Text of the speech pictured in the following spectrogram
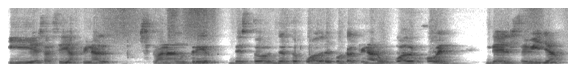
Y es así, al final se van a nutrir de estos, de estos jugadores, porque al final un jugador joven del Sevilla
